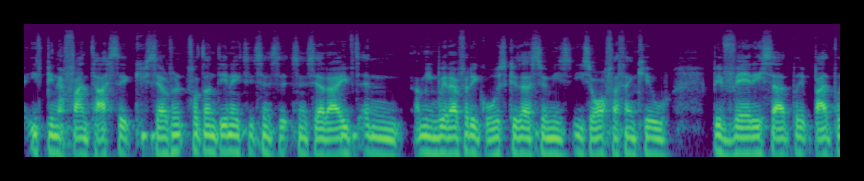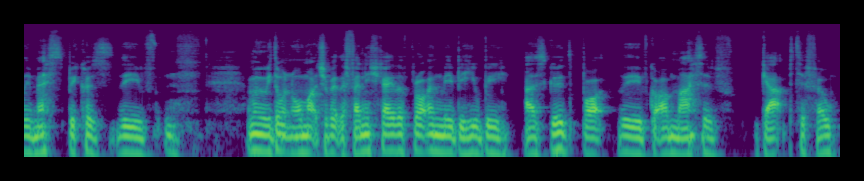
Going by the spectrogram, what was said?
he's been a fantastic servant for Dundee United since since he arrived. And I mean, wherever he goes, because I assume he's he's off, I think he'll be very sadly badly missed because they've. I mean, we don't know much about the Finnish guy they've brought in. Maybe he'll be as good, but they've got a massive gap to fill.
